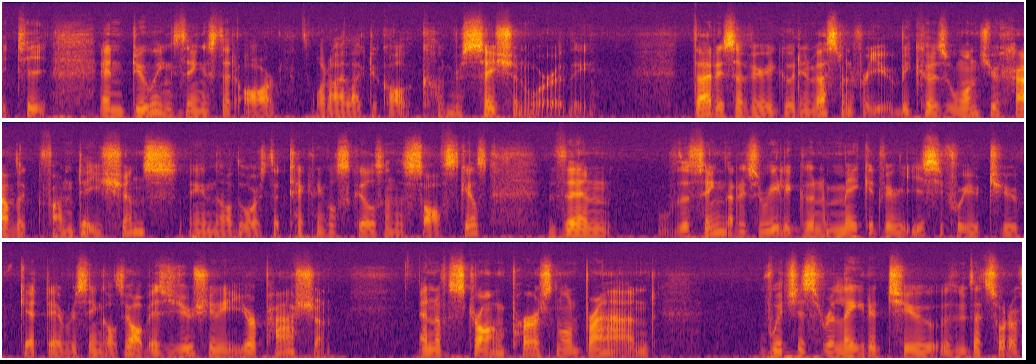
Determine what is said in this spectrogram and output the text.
IT and doing things that are what I like to call conversation worthy. That is a very good investment for you because once you have the foundations in other words the technical skills and the soft skills then the thing that is really going to make it very easy for you to get every single job is usually your passion and a strong personal brand which is related to that sort of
